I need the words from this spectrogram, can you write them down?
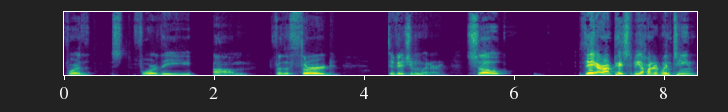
for, for the, um, for the third division winner. So they are on pace to be a 100 win team,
